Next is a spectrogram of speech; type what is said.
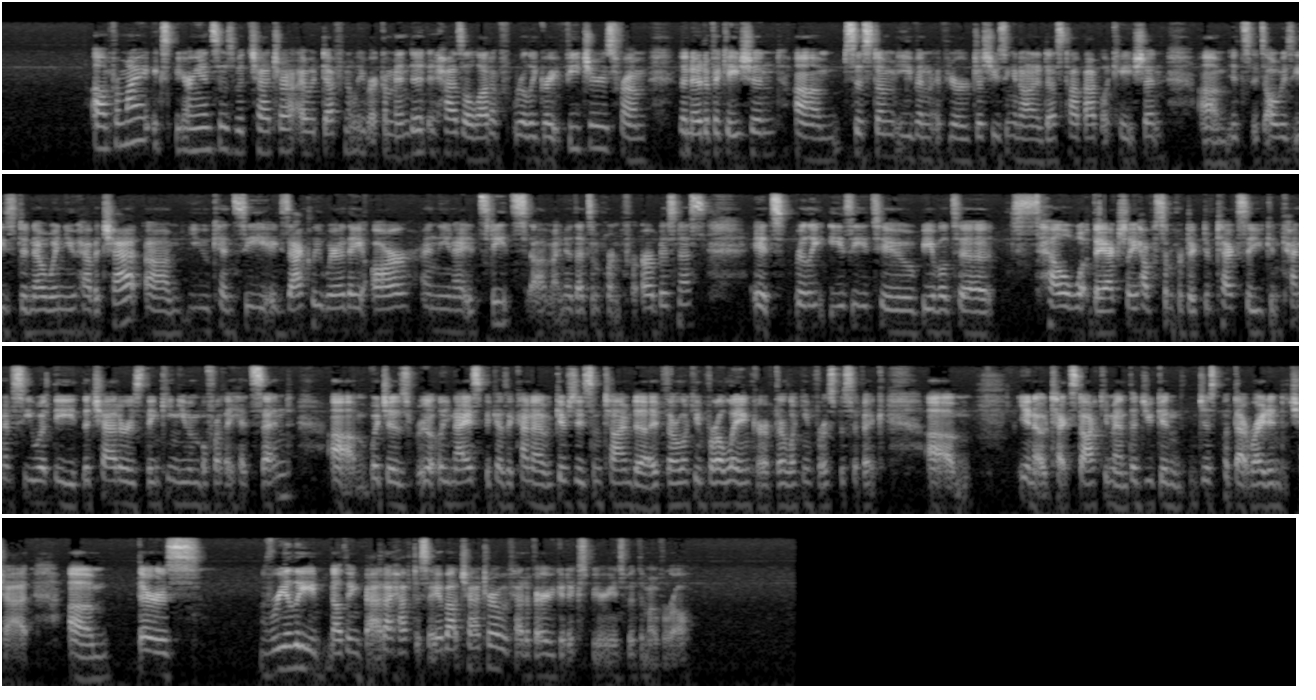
Um, from my experiences with Chatra, I would definitely recommend it. It has a lot of really great features from the notification um, system, even if you're just using it on a desktop application. Um, it's, it's always easy to know when you have a chat. Um, you can see exactly where they are in the United States. Um, I know that's important for our business. It's really easy to be able to tell what they actually have some predictive text so you can kind of see what the, the chatter is thinking even before they hit send, um, which is really nice because it kind of gives you some time to, if they're looking for a link or if they're looking for a specific, um, you know, text document that you can just put that right into chat. Um, there's really nothing bad I have to say about Chatra. We've had a very good experience with them overall.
